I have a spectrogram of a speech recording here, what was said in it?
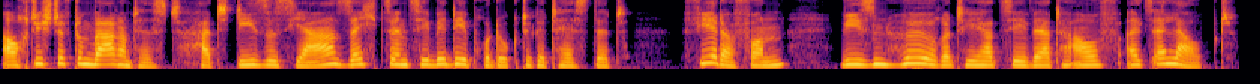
Auch die Stiftung Warentest hat dieses Jahr 16 CBD-Produkte getestet. Vier davon wiesen höhere THC-Werte auf als erlaubt.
